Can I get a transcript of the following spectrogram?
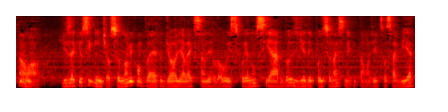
Então, ó, diz aqui o seguinte, o seu nome completo, George Alexander Louis, foi anunciado dois dias depois do seu nascimento. Então, a gente só sabia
